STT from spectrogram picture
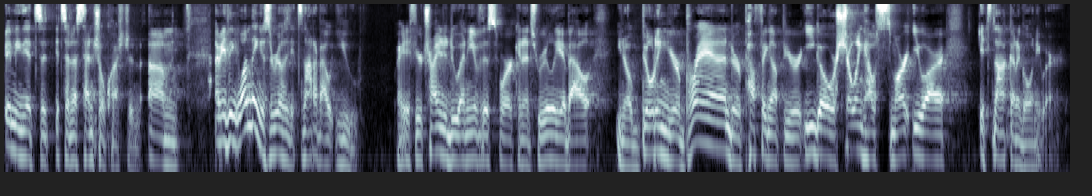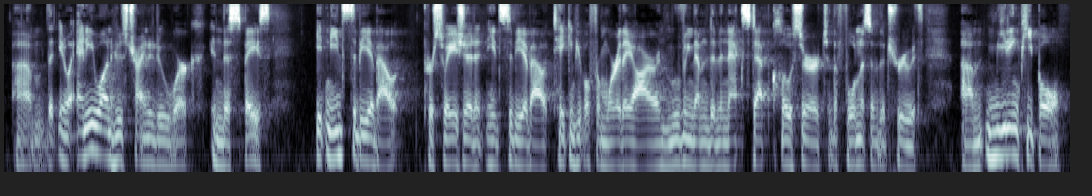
I mean, it's a, it's an essential question. Um, I mean, I think one thing is to realize it's not about you right? If you're trying to do any of this work and it's really about, you know, building your brand or puffing up your ego or showing how smart you are, it's not going to go anywhere. Um, that, you know, anyone who's trying to do work in this space, it needs to be about persuasion. It needs to be about taking people from where they are and moving them to the next step closer to the fullness of the truth. Um, meeting people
